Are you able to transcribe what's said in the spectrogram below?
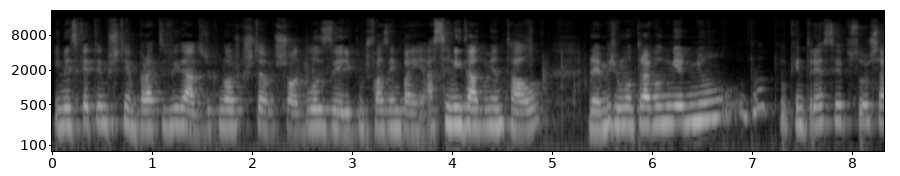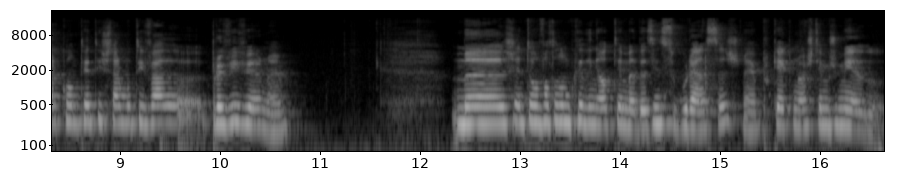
e nem sequer temos tempo para atividades do que nós gostamos só de lazer e que nos fazem bem à sanidade mental, não é? Mesmo não tragam dinheiro nenhum, pronto, o que interessa é a pessoa estar contente e estar motivada para viver, não é? Mas, então, voltando um bocadinho ao tema das inseguranças, não é? Porque é que nós temos medo,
